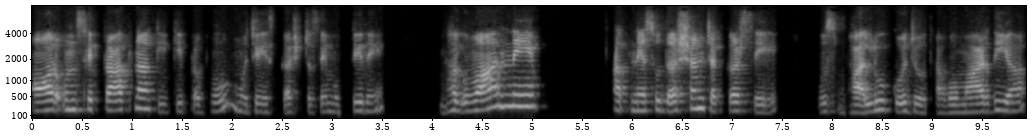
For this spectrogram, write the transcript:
और उनसे प्रार्थना की कि प्रभु, मुझे इस कष्ट से मुक्ति दें। भगवान ने अपने सुदर्शन चक्कर से उस भालू को जो था वो मार दिया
